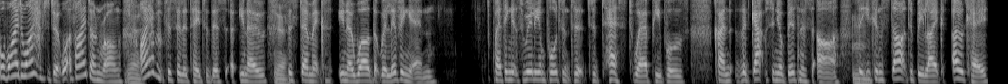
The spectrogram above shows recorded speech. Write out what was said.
well why do i have to do it what have i done wrong Yeah. i haven't facilitated this uh, you know Yeah. systemic you know world that we're living in I think it's really important to, to test where people's kind of the gaps in your business are so Mm. you can start to be like, okay,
